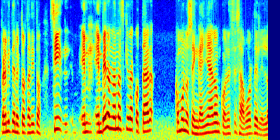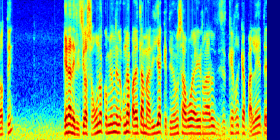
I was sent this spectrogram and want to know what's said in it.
permíteme, Héctor, tantito. Sí, en, en Vero nada más quiero acotar cómo nos engañaron con ese sabor del elote era delicioso. Uno comió una, paleta amarilla que tenía un sabor ahí raro y dices, qué rica paleta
